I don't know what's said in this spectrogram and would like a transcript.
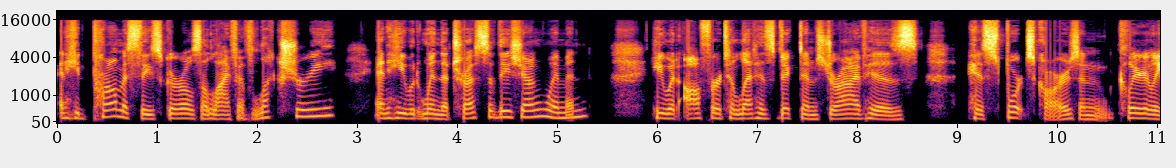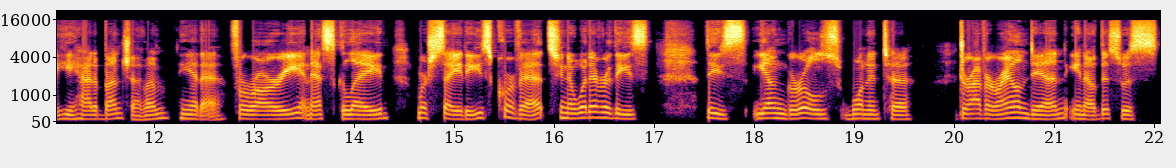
And he'd promise these girls a life of luxury, and he would win the trust of these young women. He would offer to let his victims drive his his sports cars, and clearly he had a bunch of them. He had a Ferrari, an Escalade, Mercedes, Corvettes, you know, whatever these these young girls wanted to drive around in. You know, this was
